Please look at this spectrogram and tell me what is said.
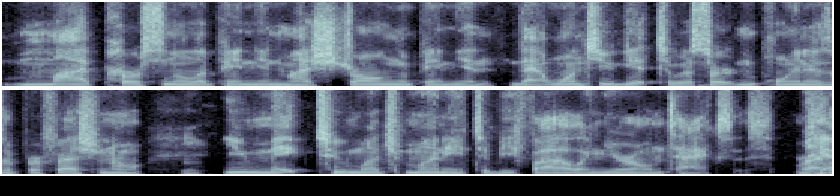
my personal opinion, my strong opinion, that once you get to a certain point as a professional, mm. you make too much money to be filing your own taxes, right? Yeah.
